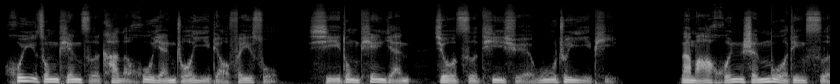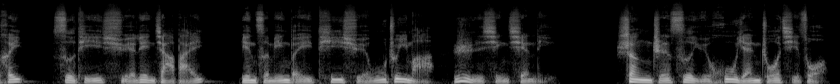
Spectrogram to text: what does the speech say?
徽宗天子看了呼延灼仪表飞速，喜动天颜，就赐踢雪乌骓一匹。那马浑身墨定似黑，四体雪链架白，因此名为踢雪乌骓马，日行千里。圣旨赐予呼延灼其坐。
